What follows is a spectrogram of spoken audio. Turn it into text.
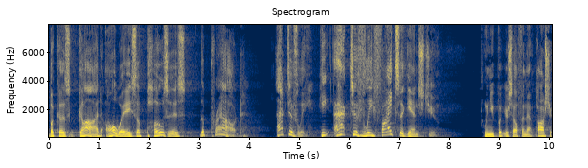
because God always opposes the proud actively. He actively fights against you when you put yourself in that posture.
